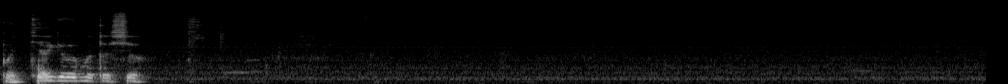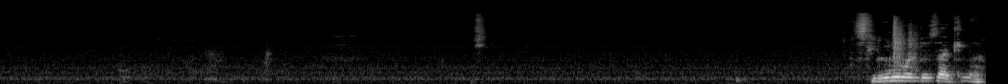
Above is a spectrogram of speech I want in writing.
Подтягиваем это все. Слюнем обязательно.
